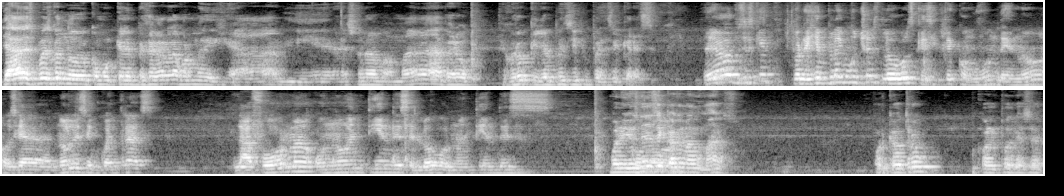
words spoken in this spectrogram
Ya después cuando como que le empecé a agarrar la forma dije, ah, mira, es una mamá, pero te juro que yo al principio pensé que era eso. Pero, pues es que, por ejemplo, hay muchos logos que sí te confunden, ¿no? O sea, no les encuentras la forma o no entiendes el logo, no entiendes. Bueno, yo en ese caso nada más. Porque otro, ¿cuál podría ser?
